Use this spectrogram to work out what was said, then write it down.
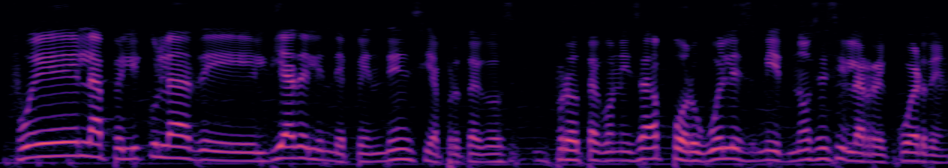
fue la película del Día de la Independencia, protagonizada por Will Smith, no sé si la recuerden.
